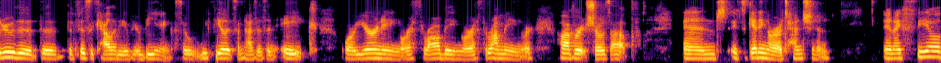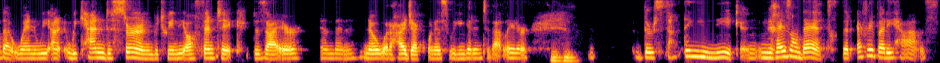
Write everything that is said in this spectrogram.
through the, the, the physicality of your being. So we feel it sometimes as an ache or a yearning or a throbbing or a thrumming or however it shows up. And it's getting our attention. And I feel that when we, uh, we can discern between the authentic desire and then know what a hijack one is. So we can get into that later. Mm-hmm. There's something unique and raison d'être that everybody has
